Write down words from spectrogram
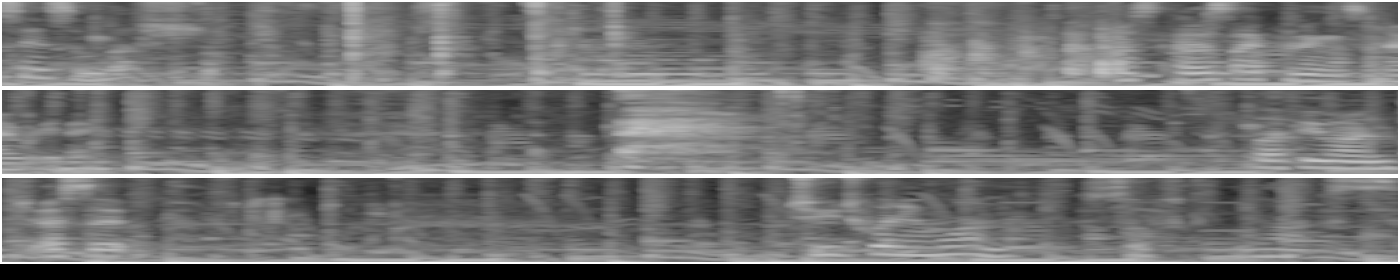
Think I need some blush. Um, I, was, I was like putting this on everything. Fluffy one, Jessup. 221, soft and luxe.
